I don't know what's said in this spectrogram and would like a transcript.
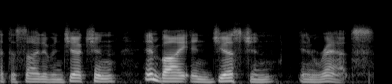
at the site of injection and by ingestion in rats.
